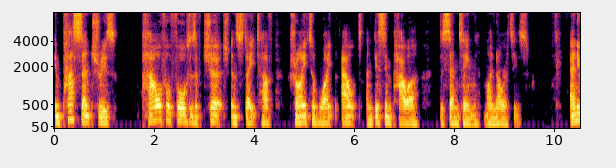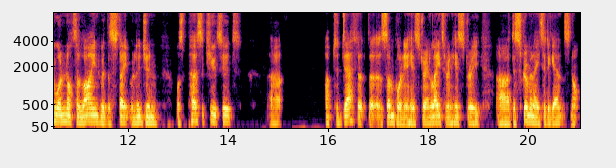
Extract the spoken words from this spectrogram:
In past centuries, powerful forces of church and state have tried to wipe out and disempower dissenting minorities. Anyone not aligned with the state religion was persecuted uh, up to death at, at, some point in history, and later in history, uh, discriminated against, not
